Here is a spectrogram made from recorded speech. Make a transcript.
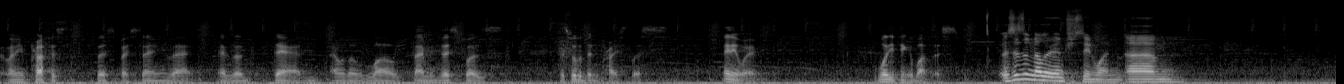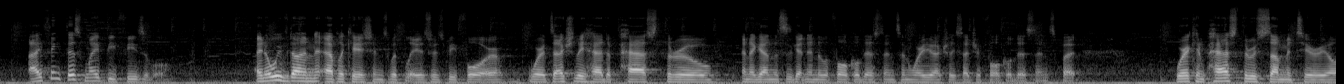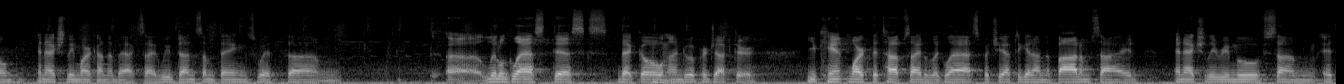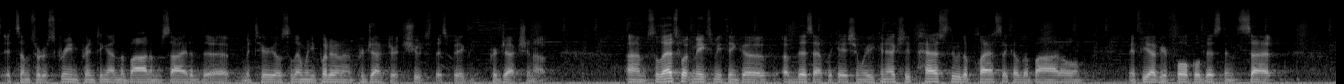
Let me preface this by saying that as a dad, I would have loved. I mean, this was, this would have been priceless. Anyway, what do you think about this? This is another interesting one. Um, I think this might be feasible. I know we've done applications with lasers before where it's actually had to pass through, and again, this is getting into the focal distance and where you actually set your focal distance, but where it can pass through some material and actually mark on the backside. We've done some things with um, uh, little glass discs that go onto a projector. You can't mark the top side of the glass, but you have to get on the bottom side and actually remove some, it, it's some sort of screen printing on the bottom side of the material. So then when you put it on a projector, it shoots this big projection up. Um, so that's what makes me think of, of this application where you can actually pass through the plastic of the bottle. If you have your focal distance set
